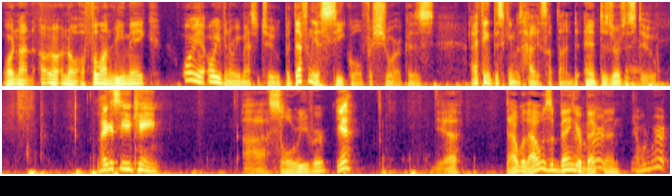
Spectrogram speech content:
or not, oh, no, a full on remake, or yeah, or even a remaster too, but definitely a sequel for sure because I think this game was highly slept on and it deserves its due. Legacy of Kain. Ah, Soul Reaver. Yeah, Yeah, that was that was a banger back work. then. that would work.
